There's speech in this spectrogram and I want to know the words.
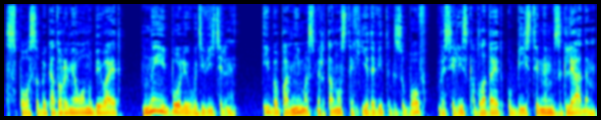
Способы, которыми он убивает, наиболее удивительны, ибо помимо смертоносных ядовитых зубов, Василиск обладает убийственным взглядом,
